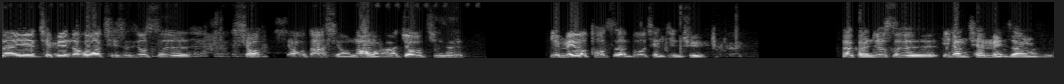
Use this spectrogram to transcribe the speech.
那因为前面的话其实就是小小打小闹嘛，就其实也没有投资很多钱进去，那可能就是一两千美这样子。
